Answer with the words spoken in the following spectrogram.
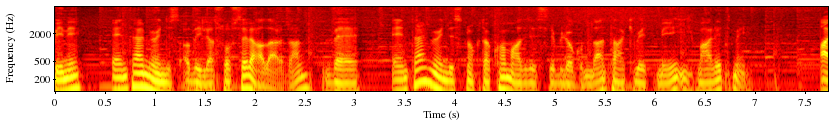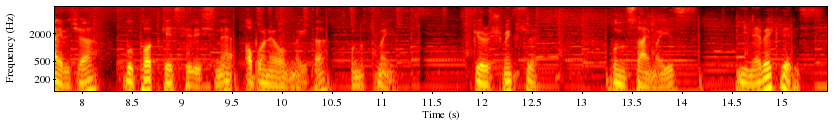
Beni Entel Mühendis adıyla sosyal ağlardan ve entelmühendis.com adresli blogumdan takip etmeyi ihmal etmeyin. Ayrıca bu podcast serisine abone olmayı da unutmayın. Görüşmek üzere. Bunu saymayız. Yine bekleriz.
